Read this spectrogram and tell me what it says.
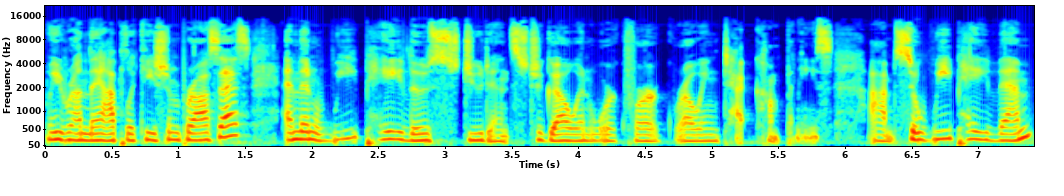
we run the application process and then we pay those students to go and work for our growing tech companies. Um, so we pay them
